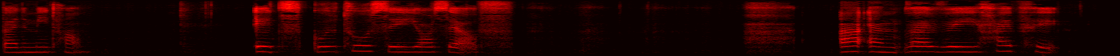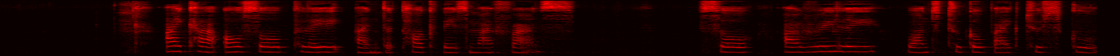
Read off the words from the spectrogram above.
badminton. It's good to see yourself. I am very happy. I can also play and talk with my friends. So I really want to go back to school.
